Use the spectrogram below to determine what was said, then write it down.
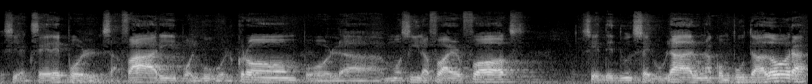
Si accede por Safari, por Google Chrome, por la Mozilla Firefox, si es desde un celular, una computadora.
